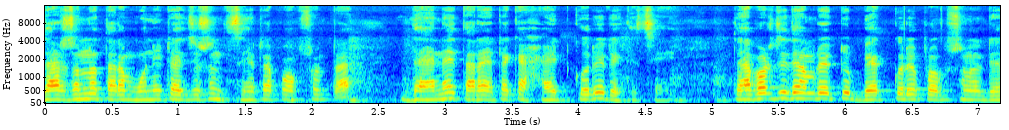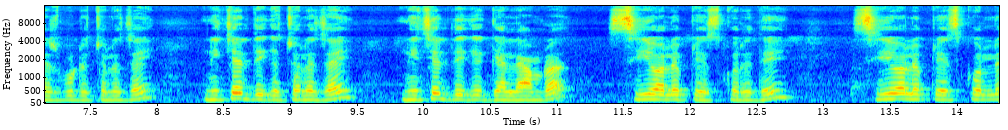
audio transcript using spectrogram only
যার জন্য তারা মনিটাইজেশন সেট আপ অপশনটা দেয় নাই, তারা এটাকে হাইড করে রেখেছে। তো আবার যদি আমরা একটু ব্যাক করে প্রফেশনাল ড্যাশবোর্ডে চলে যাই, নিচের দিকে চলে যাই, নিচের দিকে গেলে আমরা সি অলে প্রেস করে দেই। সি অলে প্রেস করলে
